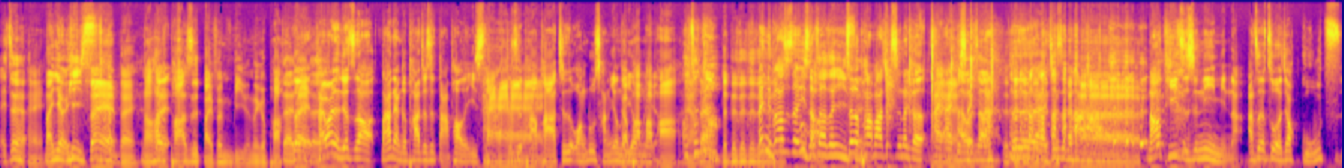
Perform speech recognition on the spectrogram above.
哎，这个哎蛮有意思。对对，然后他的趴是百分比的那个趴。对对，台湾人就知道哪两个趴就是打炮的意思，就是啪啪，就是网络常用的。啪啪啪。哦，真的？对对对对对。哎，你不知道是这意思？不知道这意思。这个啪啪就是那个爱爱的声音啊。对对对对，就是这个啪啪。然后梯子是匿名啊，啊，这个作者叫谷子，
